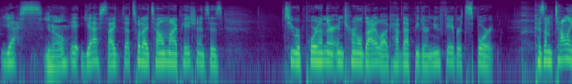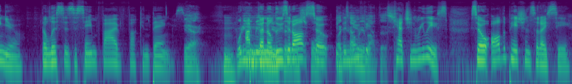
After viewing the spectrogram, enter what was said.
Yes. you know? It, yes, I, that's what I tell my patients is to report on their internal dialogue, have that be their new favorite sport. Because I'm telling you, the list is the same five fucking things. Yeah. What do you I'm mean gonna lose it all. sport? So like, the tell new me fa- about this. catch and release. So all the patients that I see,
